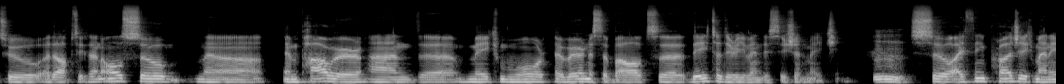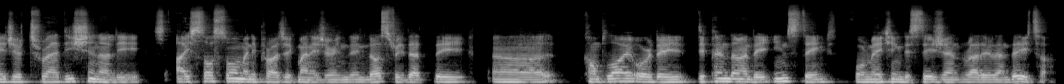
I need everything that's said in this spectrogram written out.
to adopt it and also uh, empower and uh, make more awareness about uh, data driven decision making mm. so i think project manager traditionally i saw so many project manager in the industry that they uh, comply or they depend on the instinct for making decision rather than data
